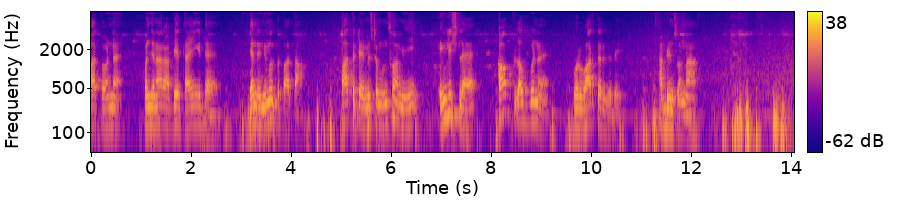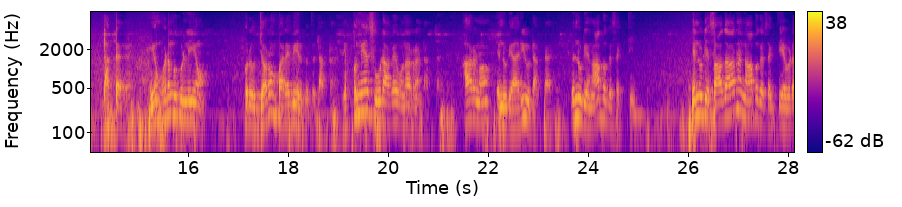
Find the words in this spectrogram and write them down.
பார்த்த உடனே கொஞ்ச நேரம் அப்படியே தயங்கிட்ட என்னை நிமிர்ந்து பார்த்தான். பார்த்துட்டு மிஸ்டர் முனுசாமி இங்கிலீஷில் காப் லவ்னு ஒரு வார்த்தை இருக்குது அப்படின்னு சொன்னான் டாக்டர் என் உடம்புக்குள்ளேயும் ஒரு ஜுரம் பரவி இருக்குது டாக்டர். எப்பவுமே சூடாக உணர்றேன் டாக்டர். காரணம் என்னுடைய அறிவு டாக்டர். என்னுடைய ஞாபக சக்தி. என்னுடைய சாதாரண ஞாபக சக்தியை விட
